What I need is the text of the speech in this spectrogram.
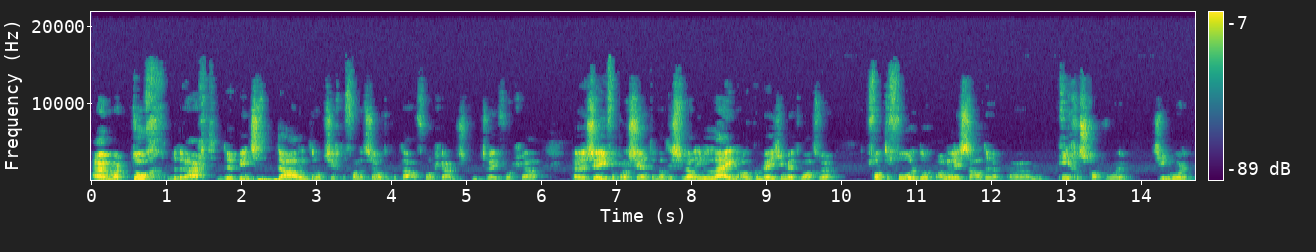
Uh, maar toch bedraagt de winstdaling ten opzichte van hetzelfde kwartaal vorig jaar, dus Q2 vorig jaar, uh, 7%. En dat is wel in lijn ook een beetje met wat we van tevoren door analisten hadden um, ingeschat worden, zien worden.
